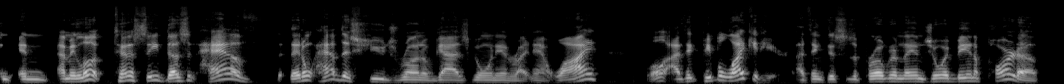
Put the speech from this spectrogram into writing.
and, and I mean, look, Tennessee doesn't have they don't have this huge run of guys going in right now. Why? Well, I think people like it here. I think this is a program they enjoy being a part of,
